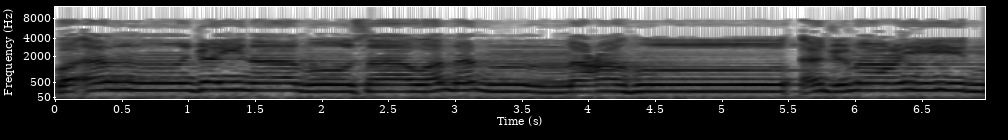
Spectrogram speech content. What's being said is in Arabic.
وأنجينا موسى ومن معه أجمعين.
